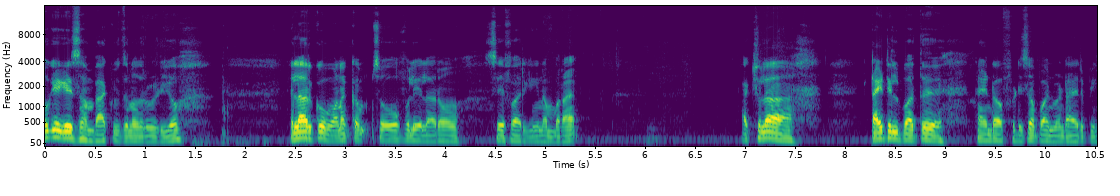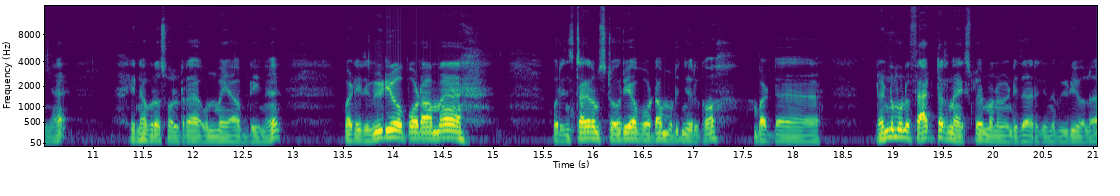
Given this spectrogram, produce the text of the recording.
Okay guys am back with another video எல்லாருக்கும் வணக்கம். ஸோ ஹோப்ஃபுல்லி எல்லோரும் சேஃபாக இருக்கீங்க நம்புகிறேன் ஆக்சுவலாக டைட்டில் பார்த்து கைண்ட் ஆஃப் டிசப்பாயின்மெண்ட் ஆகிருப்பீங்க என்ன ப்ரோ சொல்கிற உண்மையா அப்படின்னு. பட் இது வீடியோ போடாமல் ஒரு இன்ஸ்டாகிராம் ஸ்டோரியாக போட்டால் முடிஞ்சிருக்கும். பட் ரெண்டு மூணு ஃபேக்டர் நான் எக்ஸ்பிளைன் பண்ண வேண்டியதாக இருக்குது இந்த வீடியோவில்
